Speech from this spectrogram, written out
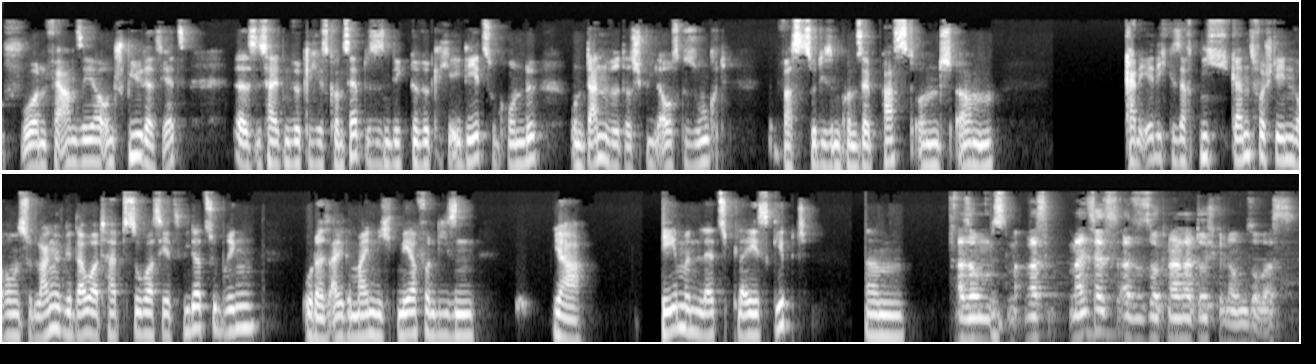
vor den Fernseher und spiele das jetzt. Es ist halt ein wirkliches Konzept, es ist eine wirkliche Idee zugrunde und dann wird das Spiel ausgesucht, was zu diesem Konzept passt und ähm, kann ehrlich gesagt nicht ganz verstehen, warum es so lange gedauert hat, sowas jetzt wiederzubringen oder es allgemein nicht mehr von diesen ja, Themen-Let's Plays gibt. Ähm, also, was meinst du jetzt, also so knallhart durchgenommen, sowas?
